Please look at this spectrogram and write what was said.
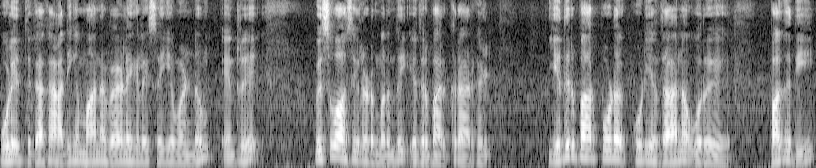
ஊழியத்துக்காக அதிகமான வேலைகளை செய்ய வேண்டும் என்று விசுவாசிகளிடமிருந்து எதிர்பார்க்கிறார்கள். எதிர்பார்ப்போட கூடியதான ஒரு பகுதி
